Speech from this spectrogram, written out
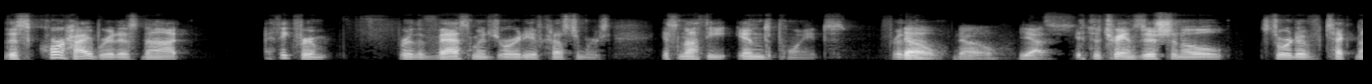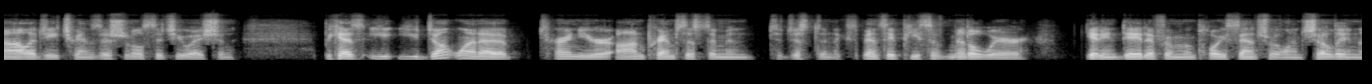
this core hybrid is not. I think for for the vast majority of customers, it's not the end point for no, them. No, no, yes, it's a transitional sort of technology transitional situation because you, you don't want to turn your on-prem system into just an expensive piece of middleware, getting data from Employee Central and shuttling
